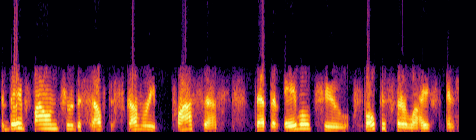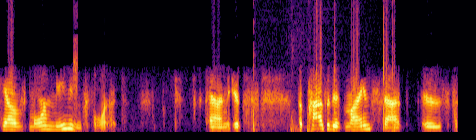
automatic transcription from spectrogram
they've found through the self discovery process that they're able to focus their life and have more meaning for it. And it's the positive mindset is the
